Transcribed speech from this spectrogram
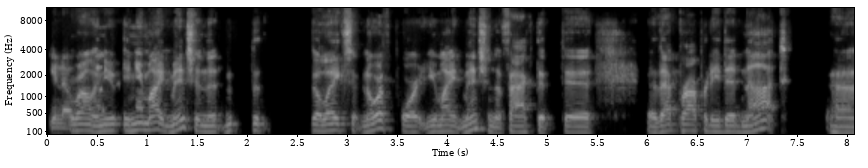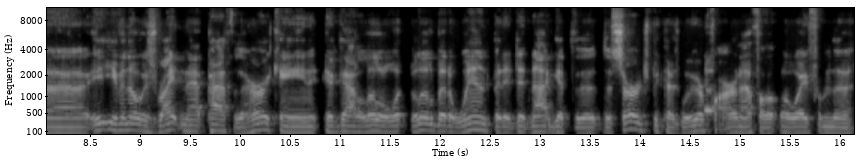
you know, well, and you and you might mention that the, the lakes at North Port, you might mention the fact that uh, that property did not uh, even though it was right in that path of the hurricane, it got a little a little bit of wind, but it did not get the the surge because we were far enough away from the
